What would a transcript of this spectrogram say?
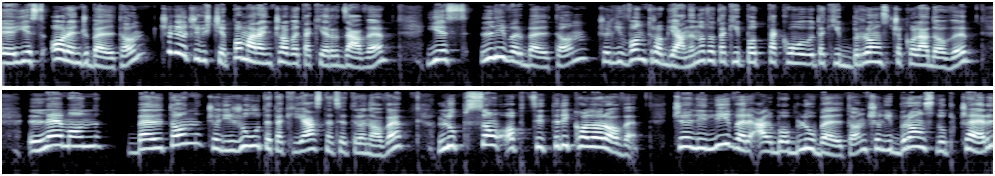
Y, jest Orange Belton, czyli oczywiście pomarańczowe, takie rdzawe. Jest Liver Belton, czyli wątrobiany, no to taki, pod taką, taki brąz czekoladowy. Lemon Belton, czyli żółte, takie jasne, cytrynowe. Lub są opcje trikolorowe, czyli Liver albo Blue Belton, czyli brąz lub czerń,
